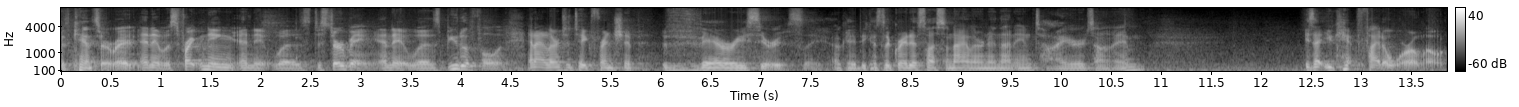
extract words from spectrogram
with cancer, right? And it was frightening, and it was disturbing, and it was beautiful. And I learned to take friendship very seriously, okay? Because the greatest lesson I learned in that entire time is that you can't fight a war alone.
